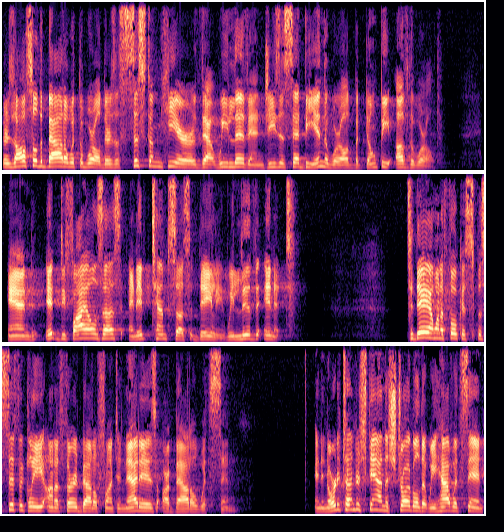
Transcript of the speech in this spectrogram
There's also the battle with the world. There's a system here that we live in. Jesus said, Be in the world, but don't be of the world and it defiles us and it tempts us daily. We live in it. Today, I want to focus specifically on a third battlefront, and that is our battle with sin. And in order to understand the struggle that we have with sin,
